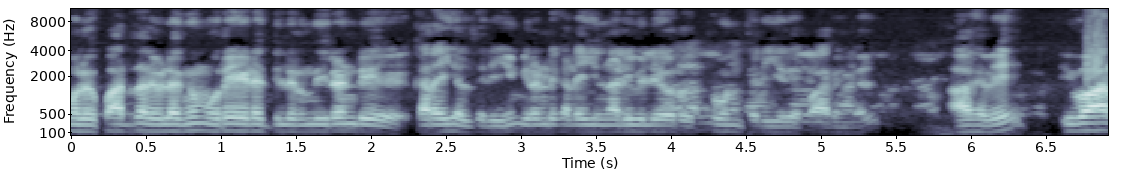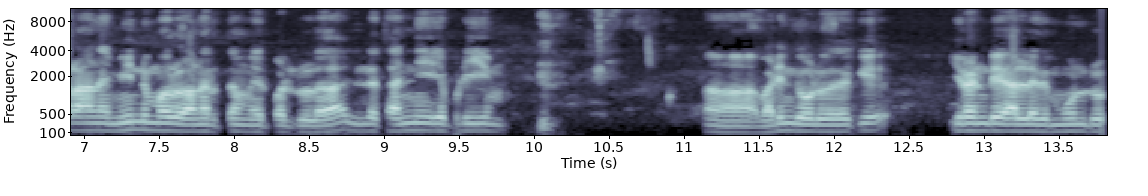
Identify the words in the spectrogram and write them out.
உங்களுக்கு பார்த்தால் விளங்கும். ஒரே இடத்திலிருந்து இரண்டு கரைகள் தெரியும். இரண்டு கரைகள் நடுவிலே ஒரு தூண் தெரியுது பாருங்கள். ஆகவே இவ்வாறான மீண்டும் ஒரு அனர்த்தம் ஏற்பட்டுள்ளதால் இந்த தண்ணி எப்படியும் வடிந்தோடுவதற்கு இரண்டு அல்லது மூன்று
